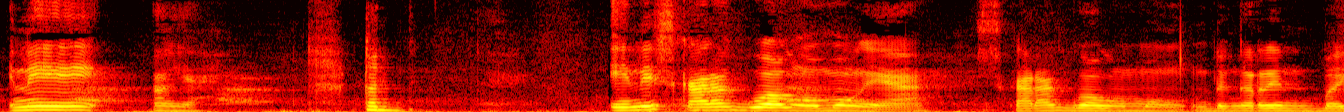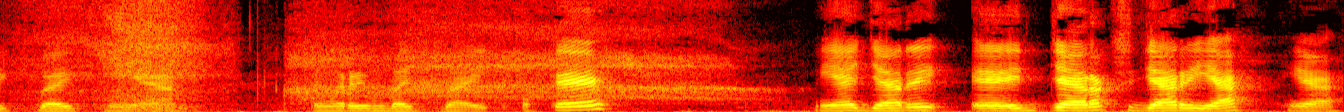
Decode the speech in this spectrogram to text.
ini oh ya. Ke- Ini sekarang gua ngomong ya. Sekarang gua ngomong, dengerin baik-baik nih ya. Dengerin baik-baik. Oke? Nih ya jari eh jarak sejari ya. Ya.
